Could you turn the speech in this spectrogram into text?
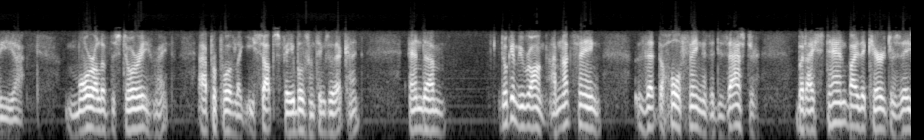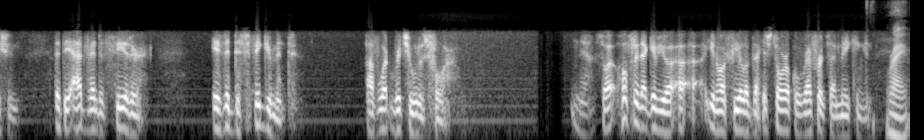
the uh, moral of the story, right? Apropos of like Aesop's fables and things of that kind. And um, don't get me wrong, I'm not saying that the whole thing is a disaster, but I stand by the characterization that the advent of theater is a disfigurement of what ritual is for. Yeah. So hopefully that gives you a, a, you know a feel of the historical reference I'm making. And, right.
